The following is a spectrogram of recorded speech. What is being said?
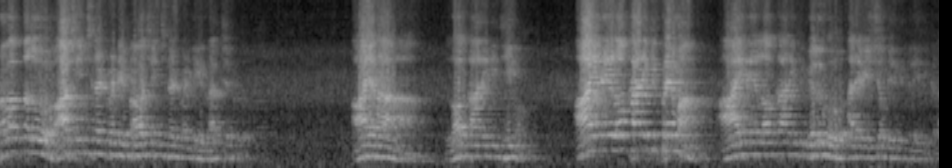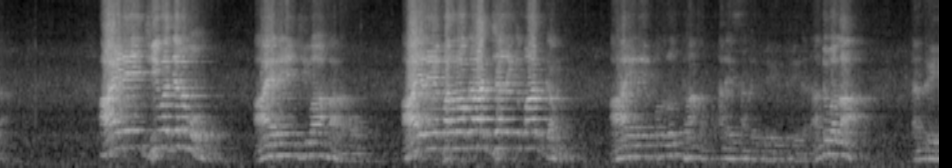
ప్రవక్తలు ఆశించినటువంటి ప్రవచించినటువంటి రక్షకుడు. ఆయన లోకానికి జీవం ఆయనే లోకానికి ప్రేమ ఆయనే లోకానికి వెలుగు అనే విషయం వీరికి తెలియదు ఇక్కడ. ఆయనే జీవజలము ఆయనే జీవాహారము ఆయనే పరలోక రాజ్యానికి మార్గం. ఆయనే పునరుద్ధానం అనే సంగతి మీకు తెలియదు. అందువల్ల తండ్రి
